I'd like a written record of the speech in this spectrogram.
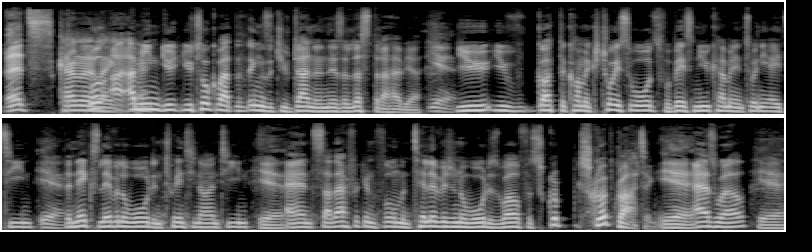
that's kind of Well, like. I, I mean, you, you talk about the things that you've done, and there's a list that I have here. Yeah. You you've got the Comics Choice Awards for Best Newcomer in 2018. Yeah. The Next Level Award in 2019. Yeah. And South African Film and Television Award as well for script script writing. Yeah. As well. Yeah.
